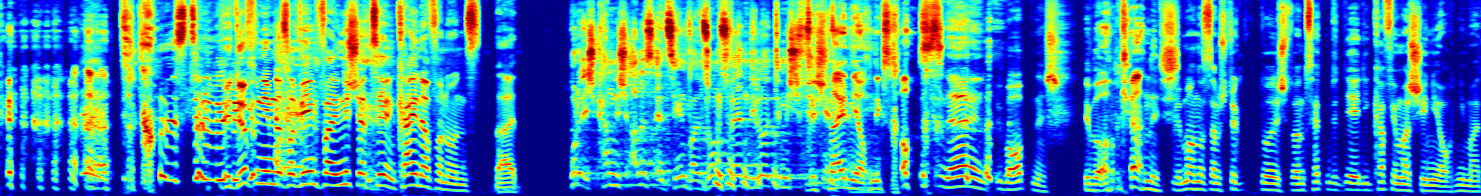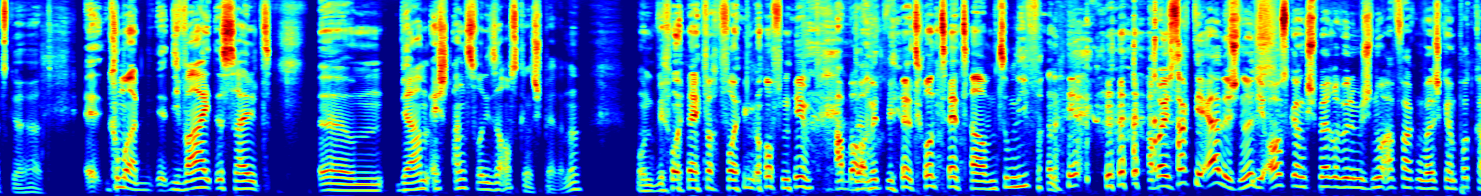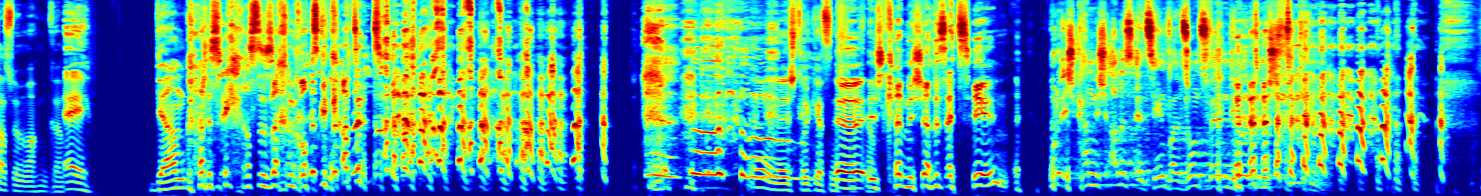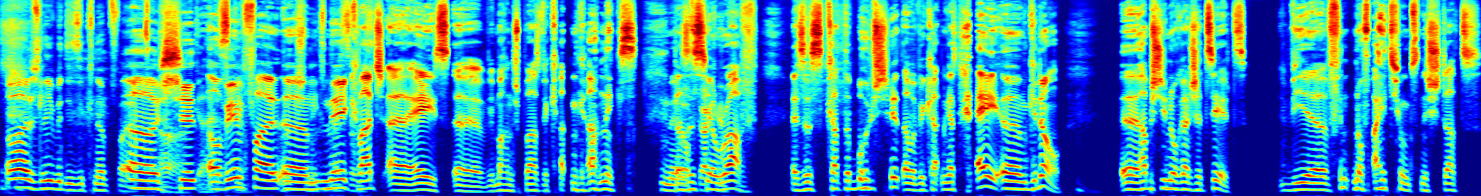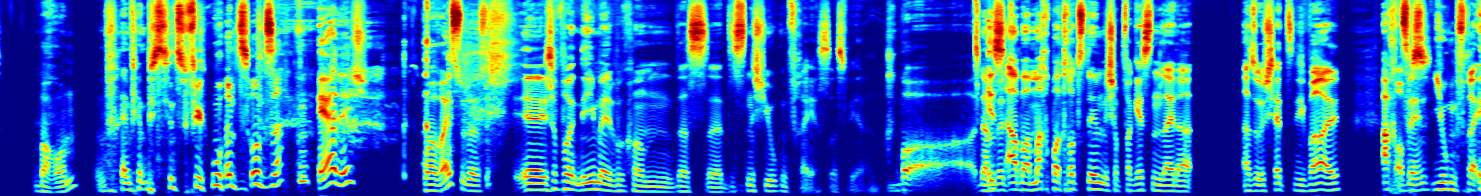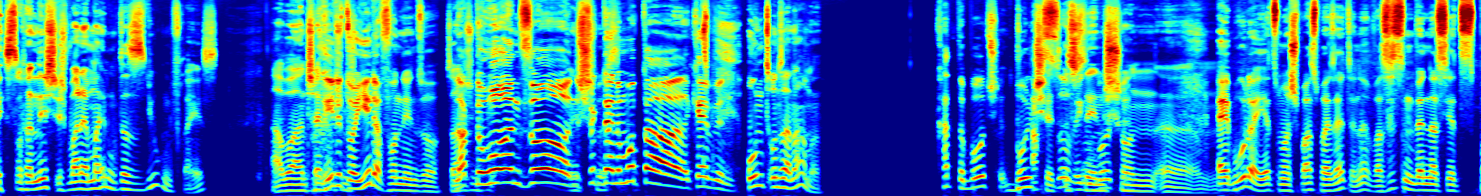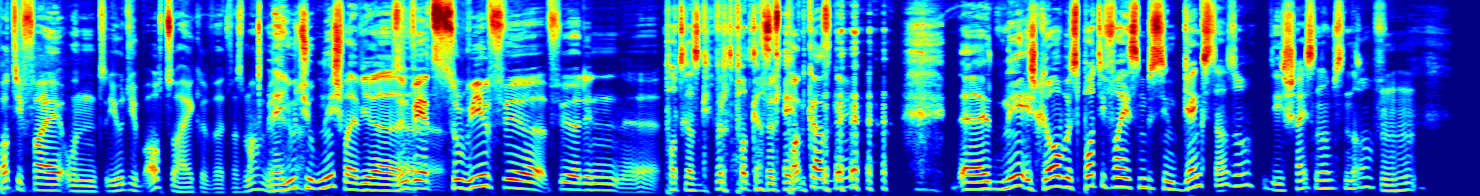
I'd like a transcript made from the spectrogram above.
größte Wir dürfen ihm das auf jeden Fall nicht erzählen, keiner von uns. Nein. Bruder, ich kann nicht alles erzählen, weil sonst werden die Leute mich Wir ficken. schneiden ja auch nichts raus. Nein, überhaupt nicht. Überhaupt gar nicht. Wir machen das am Stück durch, sonst hätten ihr die Kaffeemaschine auch niemals gehört. Äh, guck mal, die Wahrheit ist halt, ähm, wir haben echt Angst vor dieser Ausgangssperre, ne? Und wir wollen einfach Folgen aufnehmen, Aber, damit wir halt Content haben zum Liefern. aber ich sag dir ehrlich, ne, die Ausgangssperre würde mich nur abfacken, weil ich keinen Podcast mehr machen kann. Ey, wir haben gerade sehr krasse Sachen rausgekattet. Ja, nee, ich drück jetzt nicht. äh, ich kann nicht alles erzählen. Oder ich kann nicht alles erzählen, weil sonst werden die Leute mich ficken. Oh, ich liebe diese Knöpfe. Oh, shit, geil. auf jeden Fall. Ähm, nichts nee, Besseres. Quatsch. Äh, ey, s- äh, wir machen Spaß, wir cutten gar nichts. Nee, das ist gar hier rough. Es ist cut the Bullshit, aber wir cutten ganz. Ey, ähm, genau. Äh, Habe ich dir noch gar nicht erzählt. Wir finden auf iTunes nicht statt. Warum? Weil wir ein bisschen zu viel Hurensohn sagen. Ehrlich? Woher weißt du das? Äh, ich habe heute eine E-Mail bekommen, dass äh, das nicht jugendfrei ist, was wir machen. Boah, dann Ist aber machbar trotzdem. Ich habe vergessen leider. Also ich schätze die Wahl, ob es 18. jugendfrei ist oder nicht. Ich war der Meinung, dass es jugendfrei ist. Aber anscheinend. Redet doch jeder von denen so. Sag Sag du Hurensohn, Ich fick schwör's. deine Mutter, Kevin. Und unser Name. Cut the Bullshit. Bullshit so, ist wegen denen Bullshit. schon. Ähm, Ey Bruder, jetzt mal Spaß beiseite, ne? Was ist denn, wenn das jetzt Spotify und YouTube auch zu heikel wird? Was machen wir? ne, denn YouTube nicht, weil wir. Da? Sind wir jetzt zu real für, für den äh, Podcast für das Podcast Game. Podcast Game? äh, nee, ich glaube, Spotify ist ein bisschen Gangster so. Die scheißen ein bisschen drauf. mhm.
